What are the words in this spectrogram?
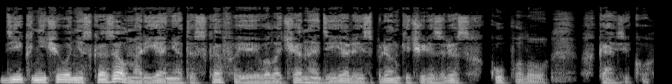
Дик ничего не сказал Марьяне, отыскав ее и волоча на одеяле из пленки через лес к куполу, к казику.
